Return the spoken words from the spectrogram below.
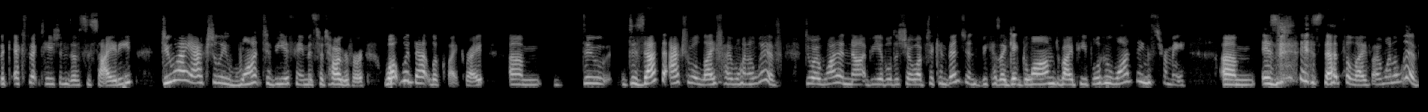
the expectations of society. Do I actually want to be a famous photographer? What would that look like, right? Um, do does that the actual life I want to live? Do I want to not be able to show up to conventions because I get glommed by people who want things from me? Um, is is that the life I want to live?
